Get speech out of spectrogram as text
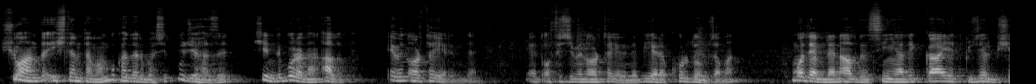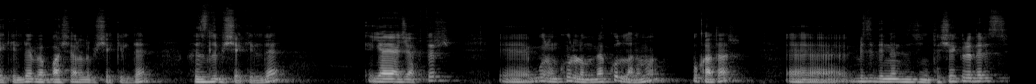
Şu anda işlem tamam. Bu kadar basit. Bu cihazı şimdi buradan alıp evin orta yerinde, evet ofisimin orta yerinde bir yere kurduğum zaman modemden aldığı sinyali gayet güzel bir şekilde ve başarılı bir şekilde, hızlı bir şekilde yayacaktır. Ee, bunun kurulumu ve kullanımı bu kadar. Ee, bizi dinlediğiniz için teşekkür ederiz.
